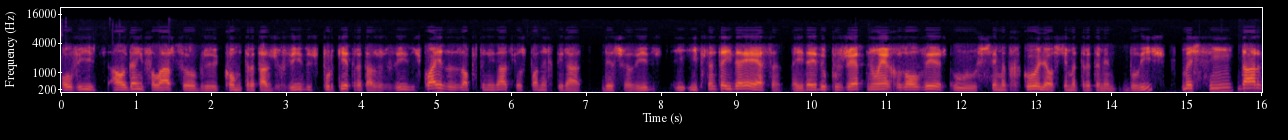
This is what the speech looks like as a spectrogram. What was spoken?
ouvido alguém falar sobre como tratar os resíduos, porquê tratar os resíduos, quais as oportunidades que eles podem retirar desses resíduos e, e, portanto a ideia é essa. A ideia do projeto não é resolver o sistema de recolha ou o sistema de tratamento do lixo, mas sim dar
